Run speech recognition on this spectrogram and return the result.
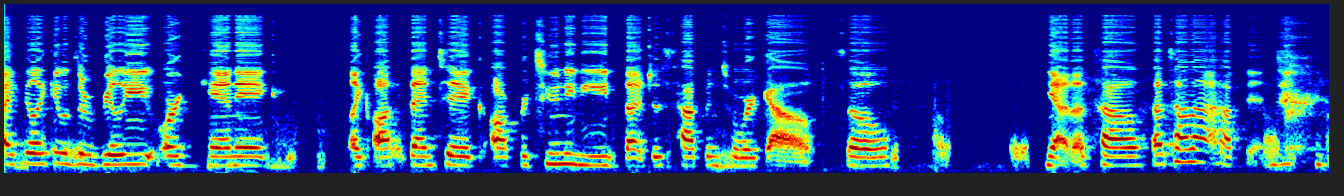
I feel like it was a really organic like authentic opportunity that just happened to work out. So yeah that's how that's how that happened.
